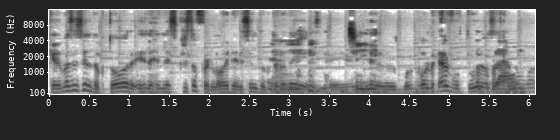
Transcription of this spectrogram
Que además es el doctor, es Christopher Lloyd, es el doctor de, este, sí. Volver al Futuro. O sea, ¿no?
